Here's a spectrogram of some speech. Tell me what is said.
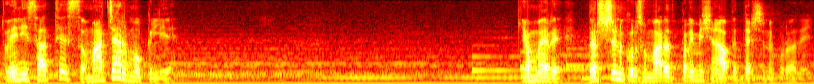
તો એની સાથે સમાચાર મોકલીએ કે અમારે દર્શન કરશું, મહારાજ પરમિશન આપે દર્શન કરવા જઈએ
